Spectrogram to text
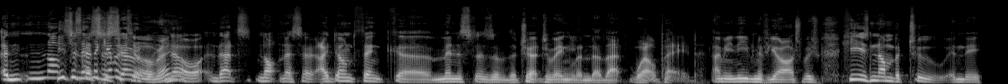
And not He's just gonna give it to necessarily. him, right? No, that's not necessary. I don't think uh, ministers of the Church of England are that well paid. I mean, even if you're Archbishop, he's number two in the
